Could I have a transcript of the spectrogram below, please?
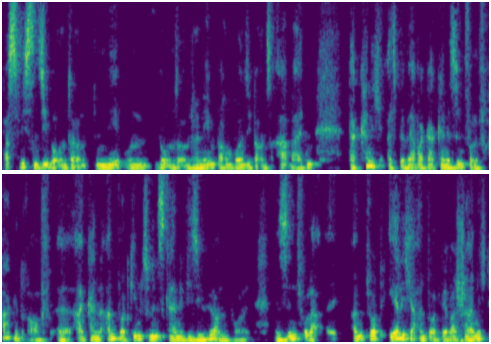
was wissen Sie über, unser Unternehmen, über unser Unternehmen, warum wollen Sie bei uns arbeiten? Da kann ich als Bewerber gar keine sinnvolle Frage drauf, äh, keine Antwort geben, zumindest keine, die Sie hören wollen. Eine sinnvolle Antwort, ehrliche Antwort wäre wahrscheinlich,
